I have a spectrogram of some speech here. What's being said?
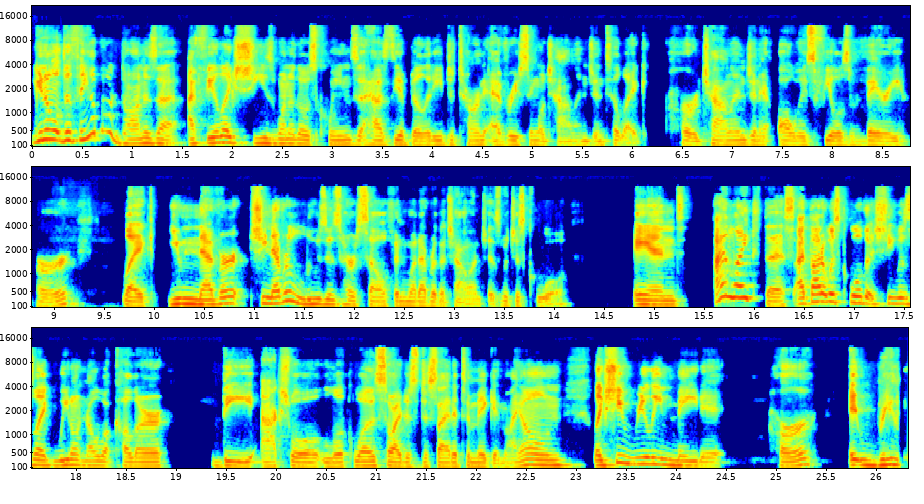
You know, the thing about Dawn is that I feel like she's one of those queens that has the ability to turn every single challenge into like her challenge, and it always feels very her. Like you never, she never loses herself in whatever the challenge is, which is cool. And I liked this. I thought it was cool that she was like, we don't know what color the actual look was, so I just decided to make it my own. Like she really made it her. It really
